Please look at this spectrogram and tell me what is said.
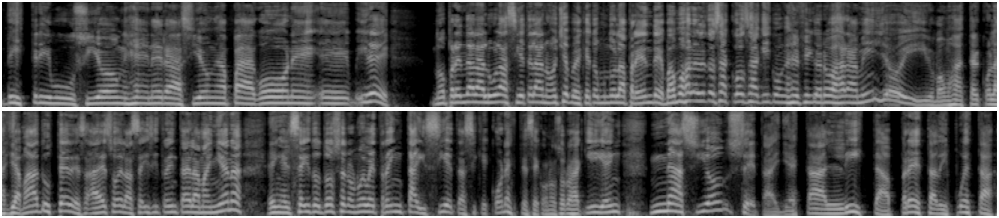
distribución, generación, apagones. Eh, mire, no prenda la luz a las 7 de la noche, pero es que todo el mundo la prende. Vamos a hablar de todas esas cosas aquí con Ángel Figueroa Jaramillo y vamos a estar con las llamadas de ustedes a eso de las 6 y 30 de la mañana en el 6220937. Así que conéctese con nosotros aquí en Nación Z. Ya está lista, presta, dispuesta.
